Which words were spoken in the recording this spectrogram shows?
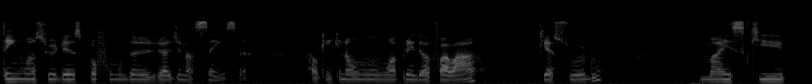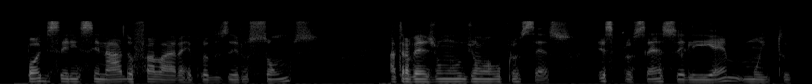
tem uma surdez profunda já de nascença. Alguém que não aprendeu a falar, que é surdo, mas que pode ser ensinado a falar, a reproduzir os sons através de um, de um longo processo. Esse processo ele é muito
